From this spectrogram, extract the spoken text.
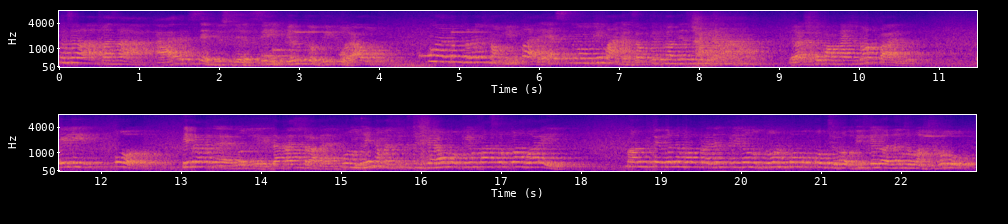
Mas, a, mas a, a área de serviço dele, assim, pelo que eu vi por alto, não é tão grande não. Me parece que não tem máquina, sabe? Porque uma vez eu cheguei lá, eu acho que foi com a máquina do Amparo. Ele, pô, tem pra, é, no- ele dá prazo de troca, né? Pô, não tem não, mas se esperar um pouquinho, eu faço pra tu agora aí. Mano, pegou, levou pra dentro, prendeu no torno, pô, pô, pô, tirou, vi, fiquei olhando, mostrou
